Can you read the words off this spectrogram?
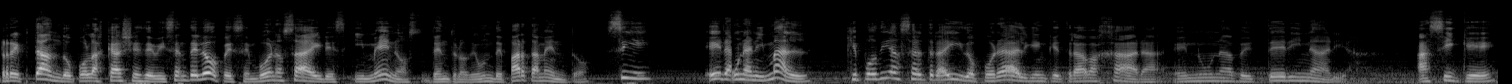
reptando por las calles de Vicente López en Buenos Aires y menos dentro de un departamento, sí era un animal que podía ser traído por alguien que trabajara en una veterinaria. Así que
